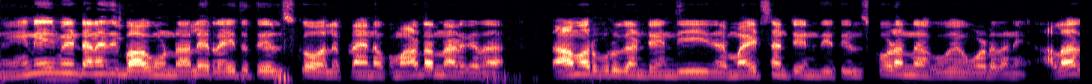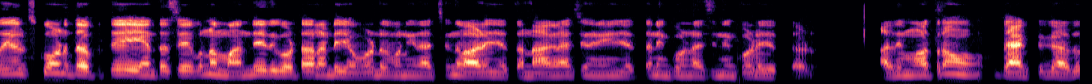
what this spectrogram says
మేనేజ్మెంట్ అనేది బాగుండాలి రైతు తెలుసుకోవాలి. ఇప్పుడు ఆయన ఒక మాట అన్నాడు కదా తామర పురుగు అంటే ఏంది మైట్స్ అంటే ఏంది తెలుసుకోవడానికి నాకు ఉపయోగపడదని. అలా తెలుసుకోండి తప్పితే ఎంతసేపు నా మంది ఏది కొట్టాలంటే ఎవడు నీకు నచ్చింది వాడే చెప్తాడు నాకు నచ్చింది నేను చెప్తాను ఇంకోటి నచ్చింది ఇంకోటి చెప్తాడు. అది మాత్రం ఫ్యాక్ట్ కాదు.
